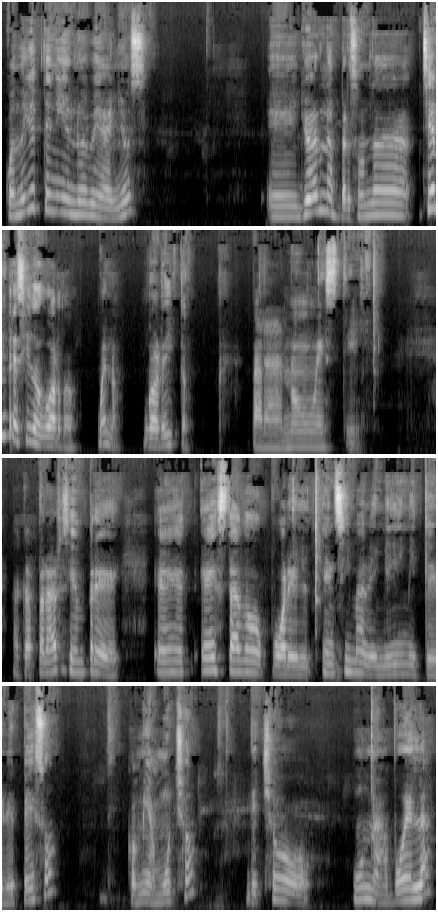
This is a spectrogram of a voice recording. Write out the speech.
Cuando yo tenía 9 años, yo era una persona, siempre he sido gordo, bueno, gordito, para no este, acaparar. Siempre he, estado por el encima de mi límite de peso. Comía mucho. De hecho, una abuela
